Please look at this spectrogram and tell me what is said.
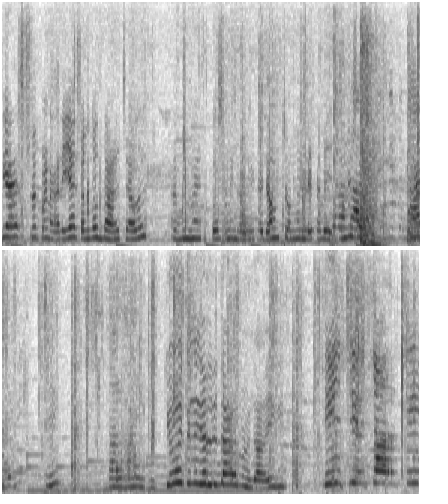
गैस पे बना रही है कल्लो दाल चावल। अभी मैं इसको अपने घर लेकर जाऊँ चौमिन लेकर भेजूँगी? दाल बनेगी। क्यों इतनी जल्दी दाल बन जाएगी? तीन चार तीन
